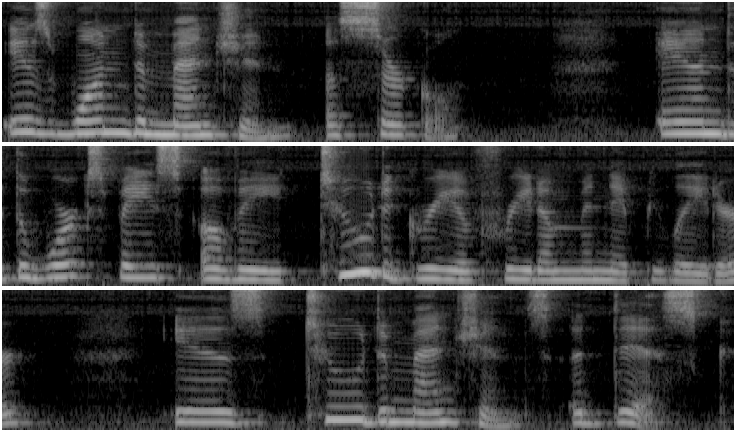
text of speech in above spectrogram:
is one dimension, a circle. And the workspace of a two degree of freedom manipulator is two dimensions, a disk.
